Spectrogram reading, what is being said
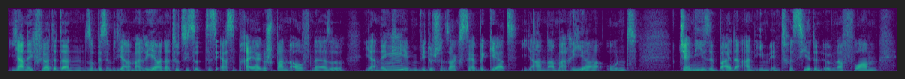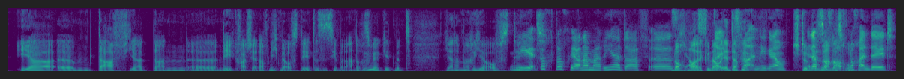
Yannick flirtet dann so ein bisschen mit Jana Maria und da tut sich so das erste Dreiergespann auf. Ne? Also Yannick eben, wie du schon sagst, sehr begehrt. Jana Maria und Jenny sind beide an ihm interessiert in irgendeiner Form. Er ähm, darf ja dann, äh, nee, Quatsch, er darf nicht mehr aufs Date, das ist jemand anderes. Wer geht mit Jana Maria aufs Date? Nee, doch, doch, Jana Maria darf äh, Nochmal, genau, er darf diesmal, ja- nee, genau. Stimmt, er darf ist noch andersrum. noch ein Date,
